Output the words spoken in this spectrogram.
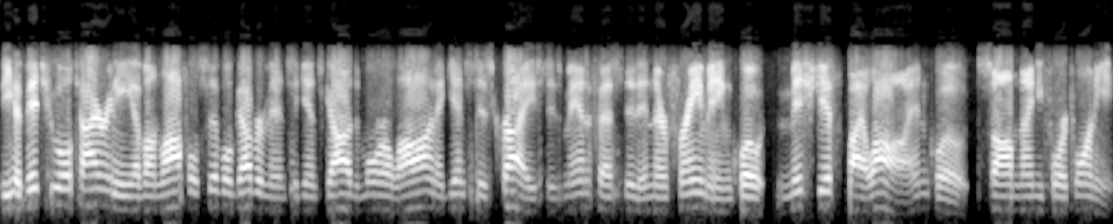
The habitual tyranny of unlawful civil governments against God's moral law and against his Christ is manifested in their framing, quote, mischief by law, end quote, Psalm 94:20.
